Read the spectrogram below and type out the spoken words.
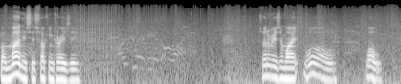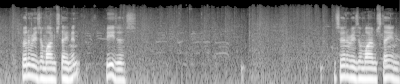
but man, this is fucking crazy. It's the reason why. Whoa, whoa. It's the only reason why I'm staying in. Jesus. It's the only reason why I'm staying.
